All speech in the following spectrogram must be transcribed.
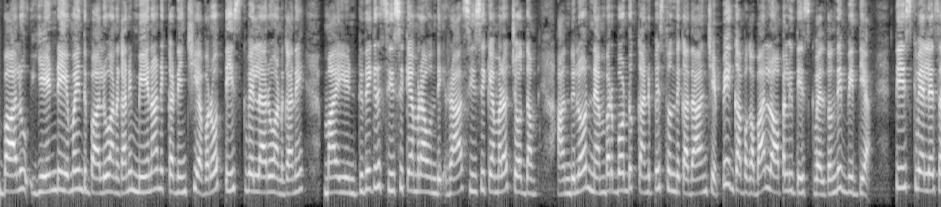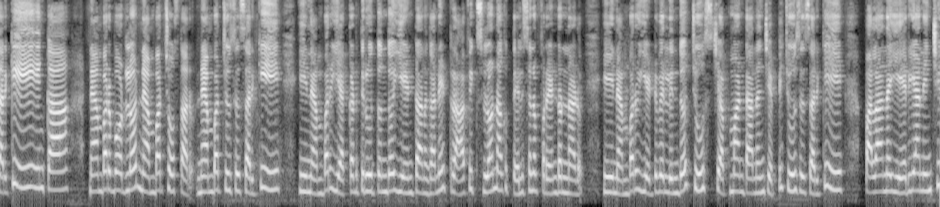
బాలు ఏంటి ఏమైంది బాలు? అనగానే మీనాని ఇక్కడి నుంచి ఎవరో తీసుకువెళ్ళారు. అనగానే మా ఇంటి దగ్గర సీసీ కెమెరా ఉంది. రా సీసీ కెమెరా చూద్దాం. అందులో నెంబర్ బోర్డు బోర్డు కనిపిస్తుంది కదా అని చెప్పి గబగబా లోపలికి తీసుకువెళ్తుంది విద్య. తీసుకువెళ్ళేసరికి ఇంకా నెంబర్ బోర్డులో నెంబర్ చూస్తారు. నెంబర్ చూసేసరికి ఈ నెంబర్ ఎక్కడ తిరుగుతుందో ఏంటో అనగానే ట్రాఫిక్స్లో నాకు తెలిసిన ఫ్రెండ్ ఉన్నాడు. ఈ నెంబరు ఎటు వెళ్ళిందో చూసి చెప్పమంటానని చెప్పి చూసేసరికి పలానా ఏరియా నుంచి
